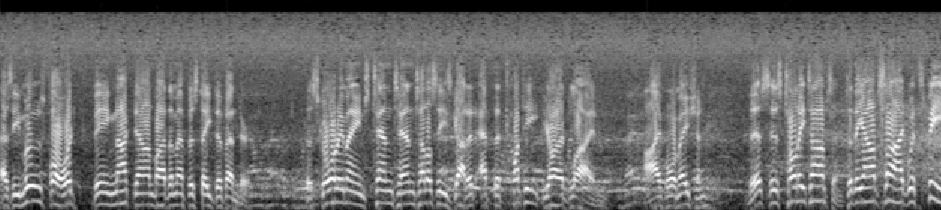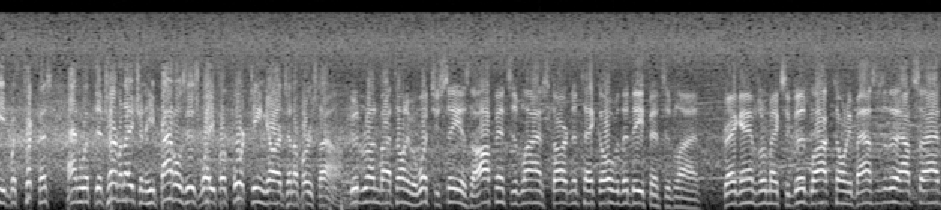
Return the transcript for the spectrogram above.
as he moves forward, being knocked down by the Memphis State defender. The score remains 10-10. Tennessee's got it at the 20-yard line. I formation. This is Tony Thompson to the outside with speed, with quickness, and with determination. He battles his way for 14 yards and a first down. Good run by Tony, but what you see is the offensive line starting to take over the defensive line. Greg Amsler makes a good block. Tony bounces the outside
